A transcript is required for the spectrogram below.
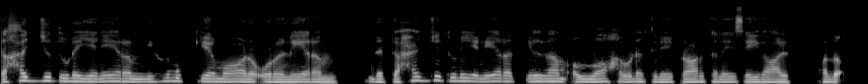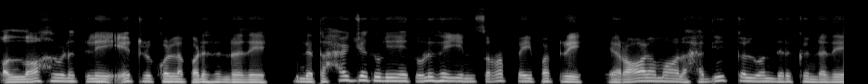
தஹஜத்துடைய நேரம் மிக முக்கியமான ஒரு நேரம். இந்த தஹஜத்துடைய நேரத்தில் நாம் அல்லாஹவிடத்திலே பிரார்த்தனை செய்தால் அது அல்லாஹவிடத்திலே ஏற்றுக்கொள்ளப்படுகின்றது. இந்த தஹஜத்துடைய தொழுகையின் சிறப்பை பற்றி ஏராளமான ஹதீக்கள் வந்திருக்கின்றது.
